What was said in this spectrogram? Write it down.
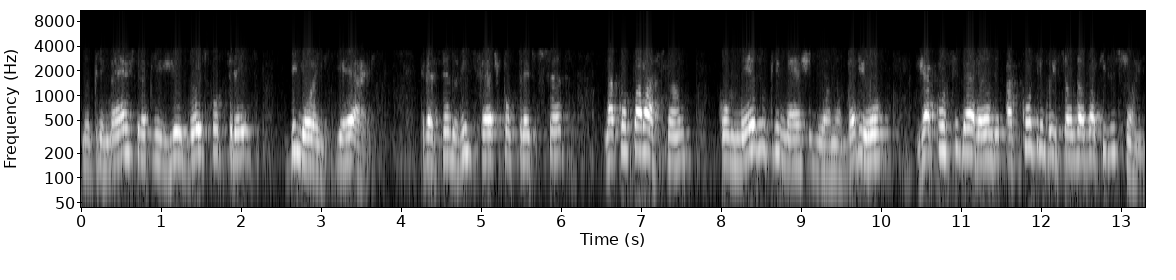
no trimestre atingiu 2,3 bilhões de reais, crescendo 27,3% na comparação com o mesmo trimestre do ano anterior, já considerando a contribuição das aquisições.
